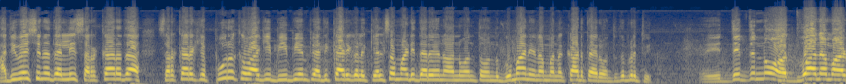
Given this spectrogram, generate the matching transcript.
ಅಧಿವೇಶನದಲ್ಲಿ ಸರ್ಕಾರದ, ಸರ್ಕಾರಕ್ಕೆ ಪೂರಕವಾಗಿ ಬಿ ಬಿ ಎಂ ಪಿ ಅಧಿಕಾರಿಗಳು ಕೆಲಸ ಮಾಡಿದ್ದಾರೇನೋ ಅನ್ನುವಂಥ ಒಂದು ಗುಮಾನಿ ನಮ್ಮನ್ನು ಕಾಡ್ತಾ ಇರುವಂಥದ್ದು. ಪೃಥ್ವಿ. ಇದ್ದಿದ್ದನ್ನು ಅಧ್ವಾನ ಮಾಡು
